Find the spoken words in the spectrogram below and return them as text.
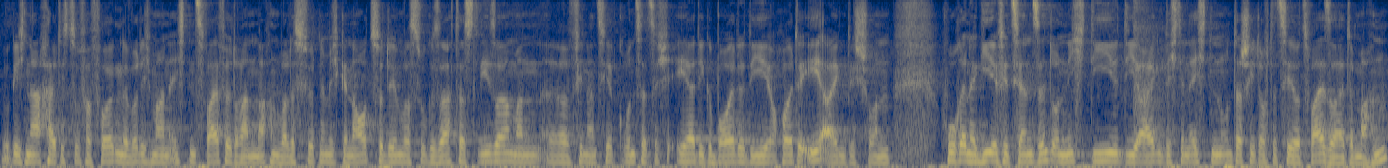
wirklich nachhaltig zu verfolgen, da würde ich mal einen echten Zweifel dran machen, weil es führt nämlich genau zu dem, was du gesagt hast, Lisa. Man äh, finanziert grundsätzlich eher die Gebäude, die heute eh eigentlich schon hochenergieeffizient sind und nicht die, die eigentlich den echten Unterschied auf der CO2-Seite machen.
